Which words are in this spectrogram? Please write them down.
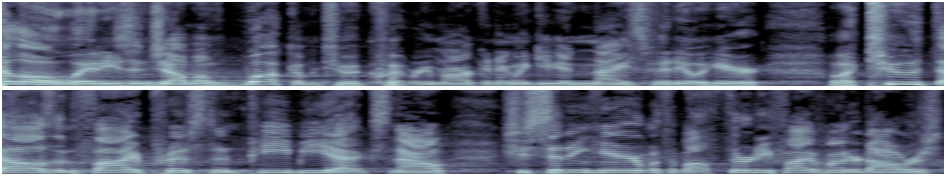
Hello, ladies and gentlemen. Welcome to Equipment Remarketing. I'm going to give you a nice video here of a 2005 Princeton PBX. Now, she's sitting here with about 3,500 hours,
